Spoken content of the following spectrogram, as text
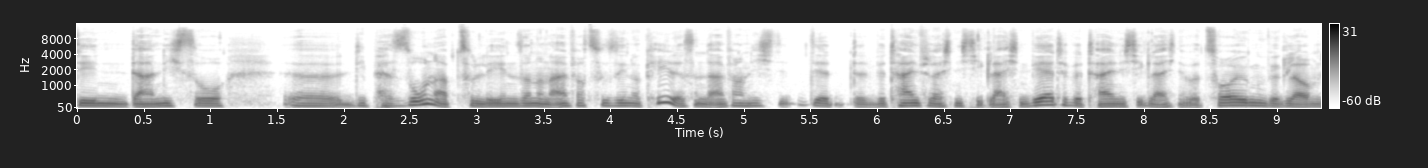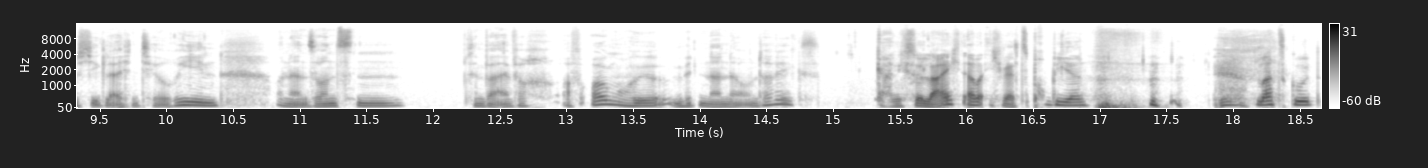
den da nicht so äh, die Person abzulehnen, sondern einfach zu sehen, okay, das sind einfach nicht, der, der, wir teilen vielleicht nicht die gleichen Werte, wir teilen nicht die gleichen Überzeugungen, wir glauben nicht die gleichen Theorien und ansonsten sind wir einfach auf Augenhöhe miteinander unterwegs. Gar nicht so leicht, aber ich werde es probieren. Macht's gut.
